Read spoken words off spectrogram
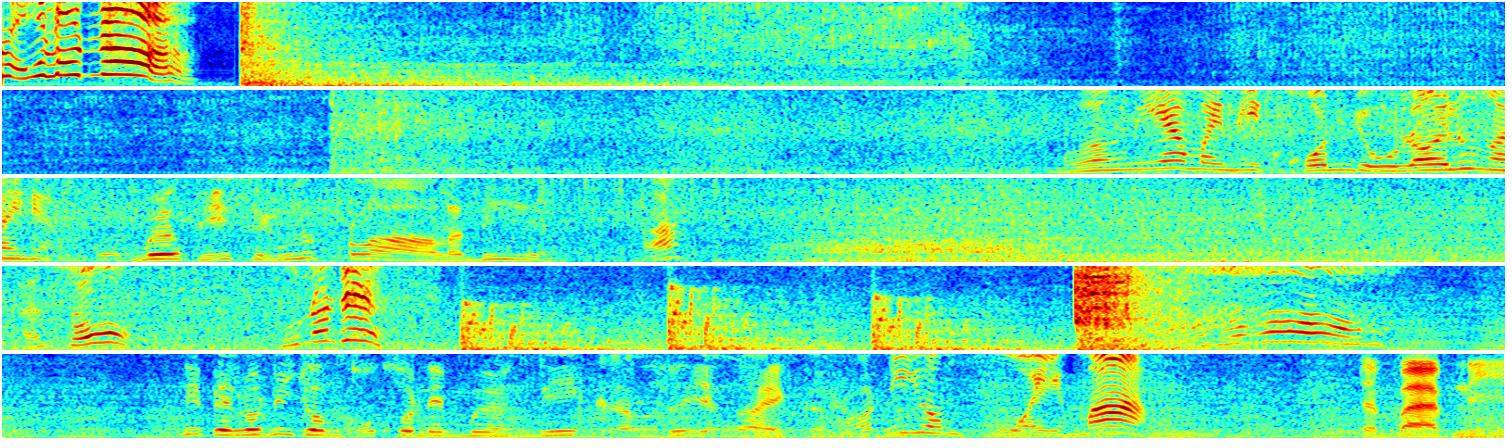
รู้แล้วนะ มืองเนี้ยไม่มีคนอยู่เลยหรือไงเนี่ย เมืองผีสิงหรือเปล่าล่ะเนี่ยซันโซดูนั่นดิอ้าวนี่เป็นรสนิยมของคนในเมืองนี้กันหรือยังไงกันรถนิยมห่วยมาก แต่แบบนี้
